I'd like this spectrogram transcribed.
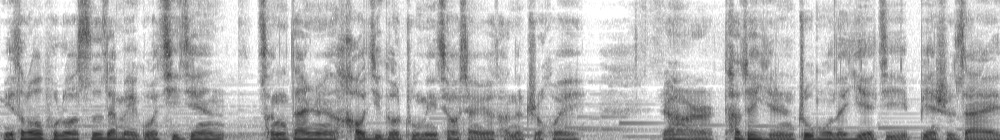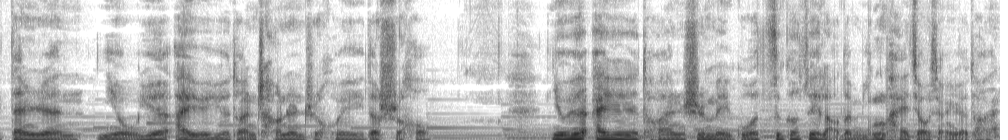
米特罗普洛斯在美国期间曾担任好几个著名交响乐团的指挥，然而他最引人注目的业绩便是在担任纽约爱乐乐团常任指挥的时候。纽约爱乐乐团是美国资格最老的名牌交响乐团，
